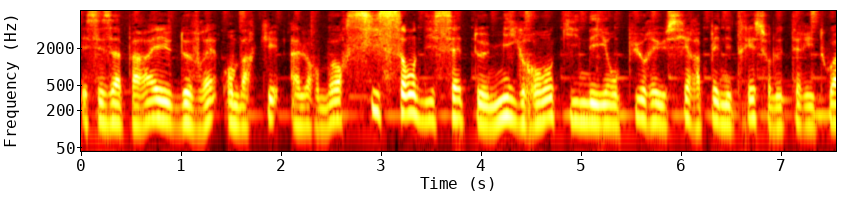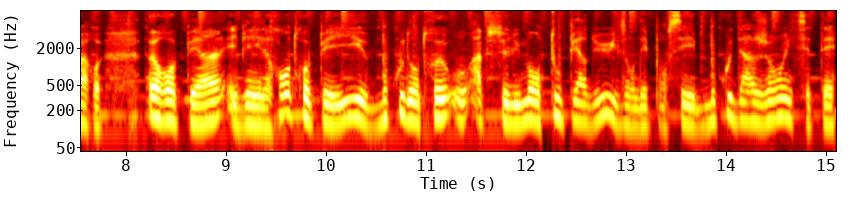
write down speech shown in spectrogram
et ces appareils devraient embarquer à leur bord 617 migrants qui, n'ayant pu réussir à pénétrer sur le territoire européen, eh bien, ils rentrent au pays. Beaucoup d'entre eux ont absolument tout perdu. Ils ont dépensé beaucoup d'argent. Ils s'étaient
